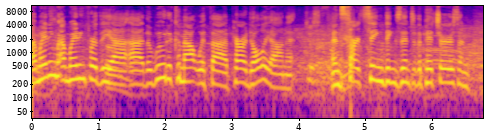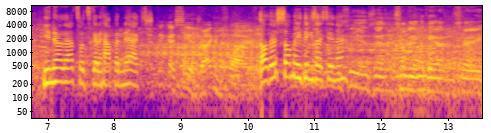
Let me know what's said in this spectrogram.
I'm waiting. I'm waiting for the uh, uh, the Woo to come out with uh, Pareidolia on it, and start seeing things into the pictures, and you know that's what's going to happen next. I think I see a dragonfly. Oh, there's so many things I see in What there. See is that somebody looking at it and saying,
